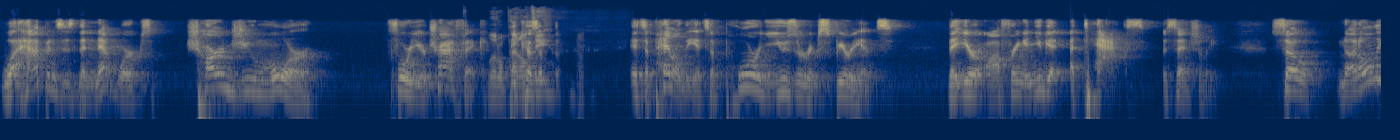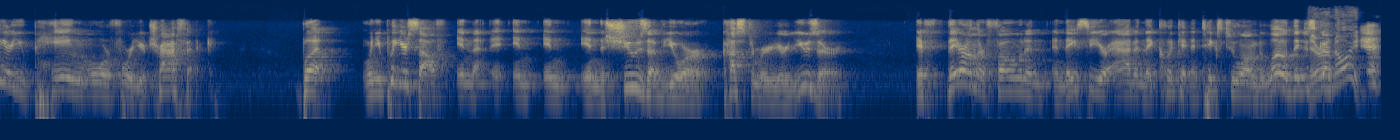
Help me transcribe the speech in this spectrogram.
what happens is the networks charge you more for your traffic. Little penalty. The, it's a penalty. It's a poor user experience that you're offering, and you get a tax essentially. So not only are you paying more for your traffic, but when you put yourself in the in in in the shoes of your customer, your user, if they're on their phone and, and they see your ad and they click it and it takes too long to load, they just they're go, annoyed. Eh,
